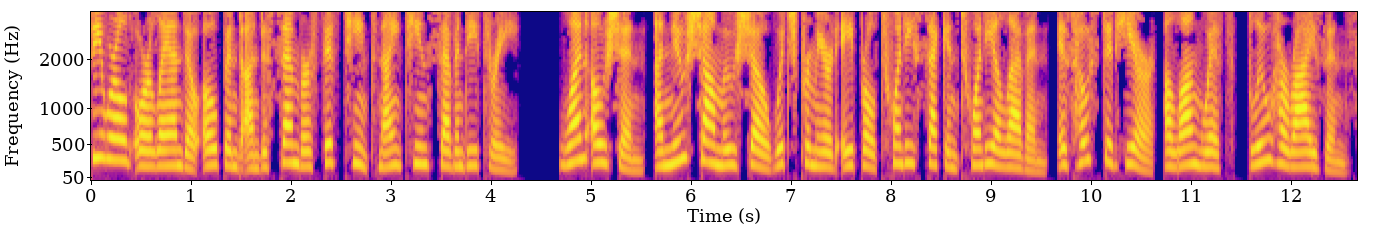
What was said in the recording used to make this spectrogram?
SeaWorld Orlando opened on December 15, 1973. One Ocean, a new Shamu show which premiered April 22, 2011, is hosted here, along with, Blue Horizons,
